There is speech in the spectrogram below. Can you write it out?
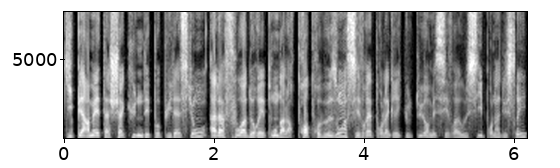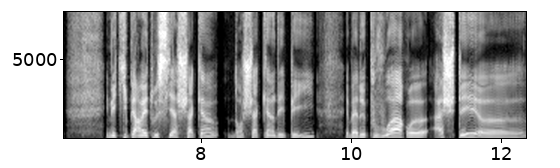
qui permette à chacune des populations à la fois de répondre à leurs propres besoins, c'est vrai pour l'agriculture, mais c'est vrai aussi pour l'industrie, mais qui permettent aussi à chacun, dans chacun des pays, eh ben, de pouvoir euh, acheter euh,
